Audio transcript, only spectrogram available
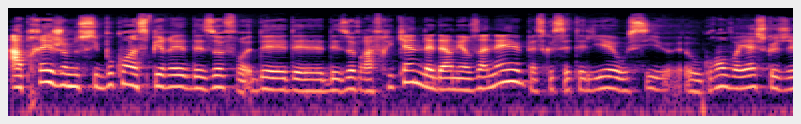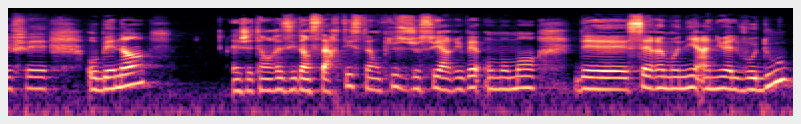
après, je me suis beaucoup inspirée des œuvres, des, des, des œuvres africaines les dernières années, parce que c'était lié aussi au grand voyage que j'ai fait au Bénin. J'étais en résidence d'artiste et en plus je suis arrivée au moment des cérémonies annuelles vaudou.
